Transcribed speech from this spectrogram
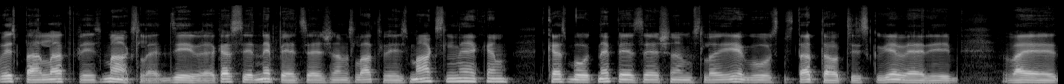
vispār Latvijas mākslē dzīvē? Kas ir nepieciešams Latvijas māksliniekam, kas būtu nepieciešams, lai iegūstu startautisku ievērību, vai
